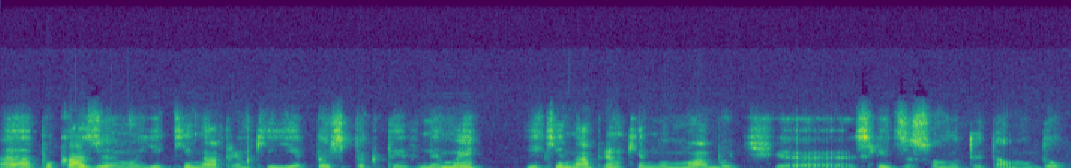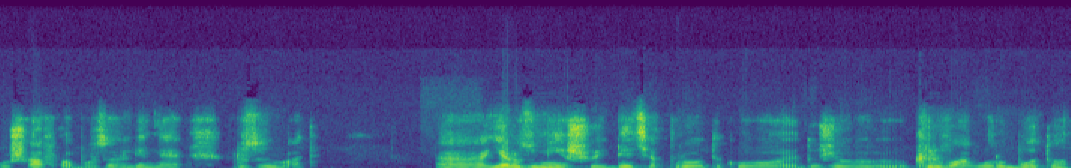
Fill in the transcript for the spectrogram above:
е, показуємо, які напрямки є перспективними, які напрямки, ну, мабуть, е, слід засунути там в довгу шафу або взагалі не розвивати. Я розумію, що йдеться про таку дуже криваву роботу.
